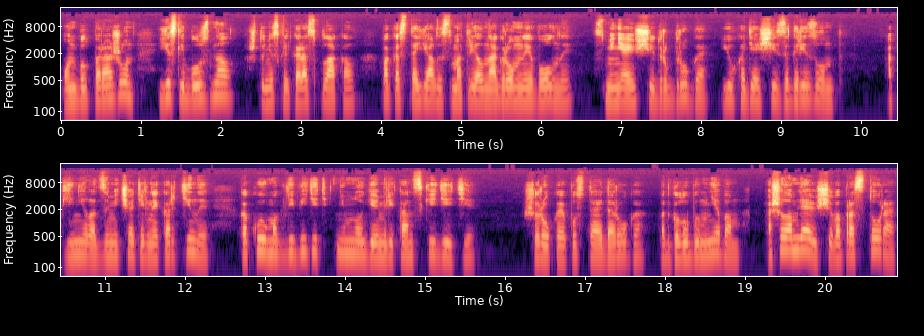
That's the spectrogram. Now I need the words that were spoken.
Он был поражен, если бы узнал, что несколько раз плакал, пока стоял и смотрел на огромные волны, сменяющие друг друга и уходящие за горизонт. Опьянел от замечательной картины, какую могли видеть немногие американские дети. Широкая пустая дорога под голубым небом, ошеломляющего простора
